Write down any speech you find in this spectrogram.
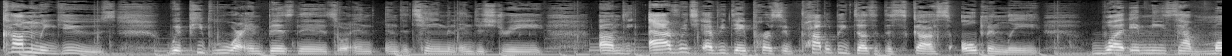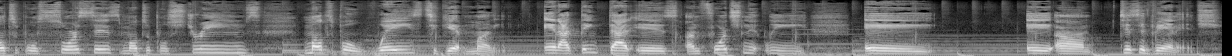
commonly used with people who are in business or in entertainment industry. Um, the average everyday person probably doesn't discuss openly what it means to have multiple sources, multiple streams, multiple ways to get money. And I think that is unfortunately a a um, disadvantage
